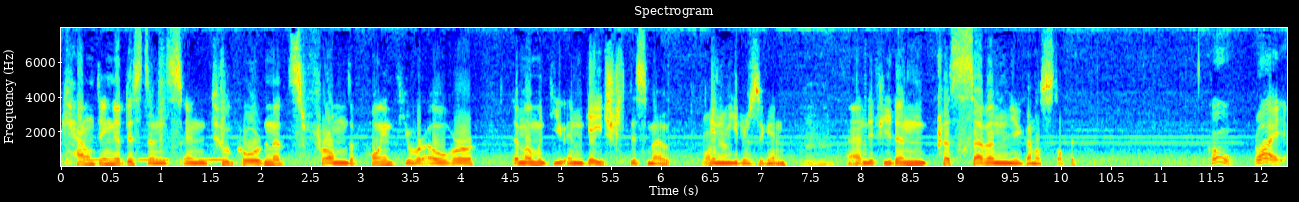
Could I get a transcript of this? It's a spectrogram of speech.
counting the distance in two coordinates from the point you were over the moment you engaged this mode Okay. in meters again. Mhm. And if you then press 7, you're gonna stop it. Cool. Right.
